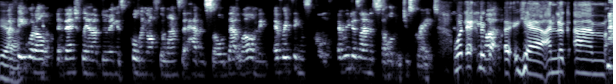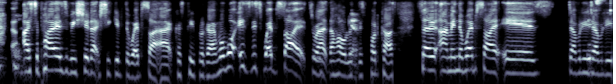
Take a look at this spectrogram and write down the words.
yeah. I think what I'll eventually end up doing is pulling off the ones that haven't sold that well. I mean, everything's sold, every design is sold, which is great. What uh, look, but, uh, yeah, and look, um, I suppose we should actually give the website out because people are going, well, what is this website throughout the whole yeah. of this podcast? So, I mean, the website is www.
